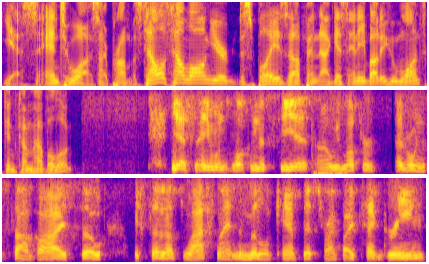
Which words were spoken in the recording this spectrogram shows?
Yes, and to us, I promise. Tell us how long your display is up, and I guess anybody who wants can come have a look. Yes, anyone's welcome to see it. Uh, we love for everyone to stop by. So we set it up last night in the middle of campus, right by Tech Green,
